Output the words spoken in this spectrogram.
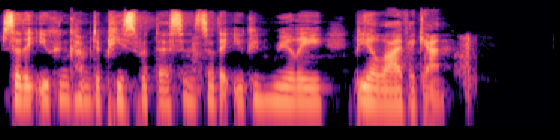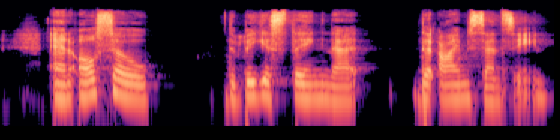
so that you can come to peace with this and so that you can really be alive again. And also the biggest thing that that I'm sensing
